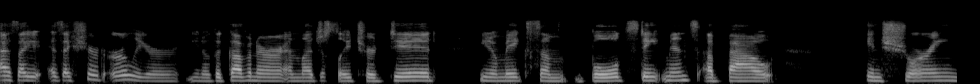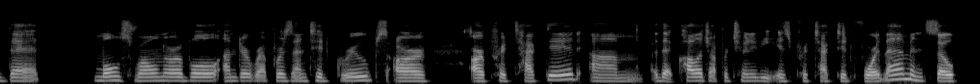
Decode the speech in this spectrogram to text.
as I as I shared earlier, you know, the governor and legislature did, you know, make some bold statements about ensuring that most vulnerable, underrepresented groups are are protected, um, that college opportunity is protected for them, and so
